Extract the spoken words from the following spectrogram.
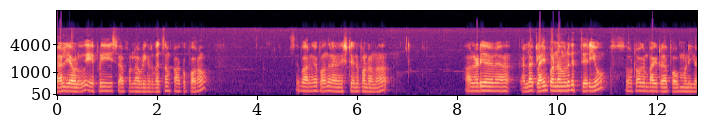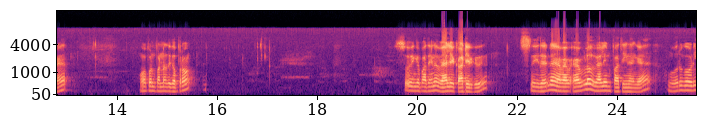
வேல்யூ எவ்வளவு? எப்படி ஸ்வாப் பண்ணலாம் அப்படிங்கிறத வச்சு தான் பார்க்க போகிறோம் ஸோ பாருங்கள் இப்போ வந்து நான் நெக்ஸ்ட் என்ன பண்ணுறேன்னா ஆல்ரெடி uh, எல்லாம் கிளைம் பண்ணவங்களுக்கு தெரியும். So token pocket app open பண்ணிக்கிறேன். ஓப்பன் பண்ணதுக்கப்புறம் ஸோ இங்கே பார்த்தீங்கன்னா வேல்யூ காட்டியிருக்குது. ஸோ இது என்ன எவ்வளோ வேல்யூன்னு பார்த்தீங்கன்னாங்க ஒரு கோடி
